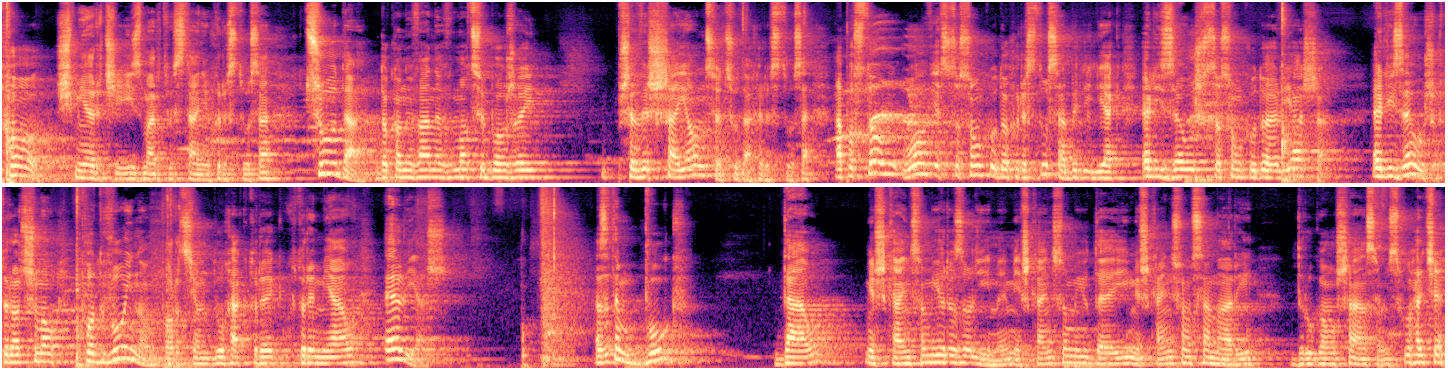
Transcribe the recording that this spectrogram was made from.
po śmierci i zmartwychwstaniu Chrystusa, cuda dokonywane w mocy Bożej, przewyższające cuda Chrystusa. Apostołowie w stosunku do Chrystusa byli jak Elizeusz w stosunku do Eliasza. Elizeusz, który otrzymał podwójną porcję ducha, który, który miał Eliasz. A zatem Bóg dał mieszkańcom Jerozolimy, mieszkańcom Judei, mieszkańcom Samarii drugą szansę. Słuchajcie,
